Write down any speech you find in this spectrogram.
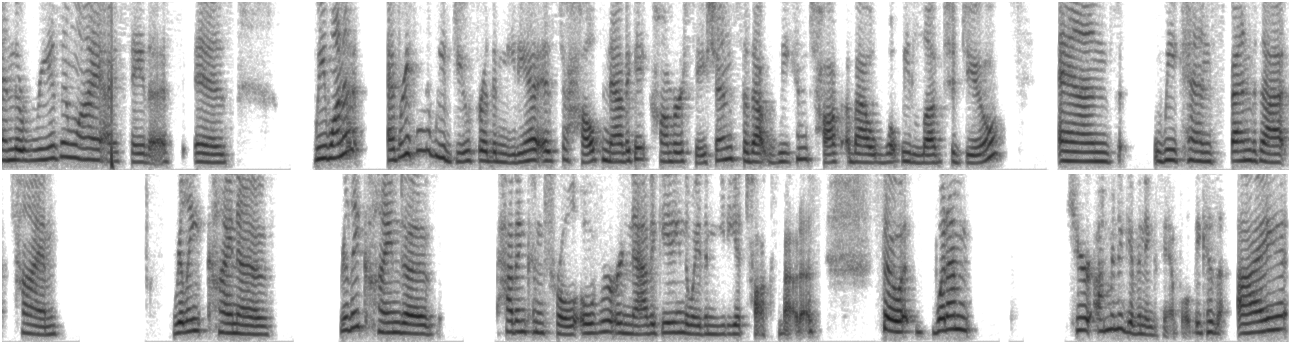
And the reason why i say this is we want to everything that we do for the media is to help navigate conversations so that we can talk about what we love to do and we can spend that time really kind of really kind of having control over or navigating the way the media talks about us. So what i'm here i'm going to give an example because i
